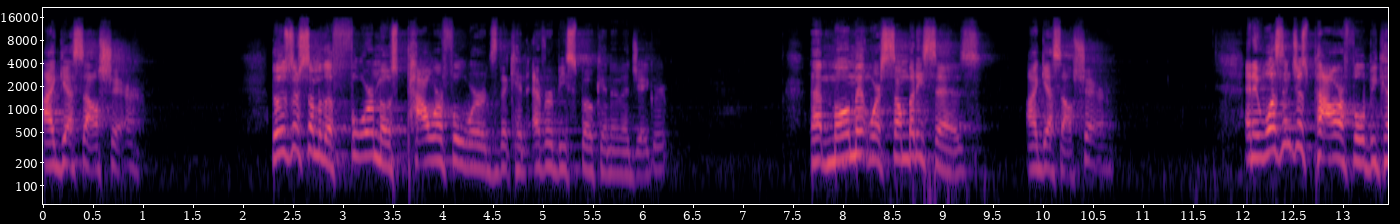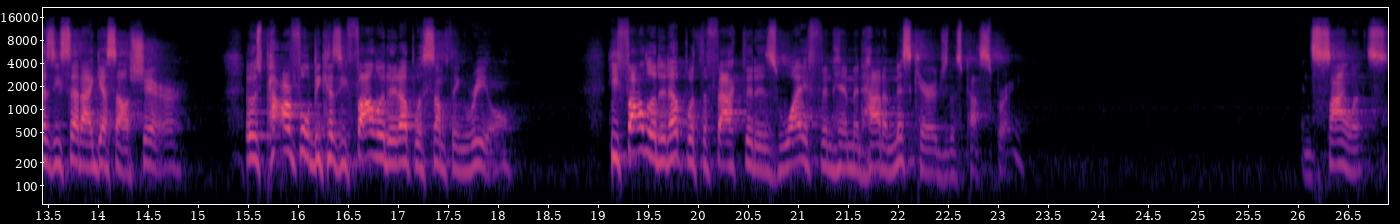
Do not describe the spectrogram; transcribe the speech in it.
I guess I'll share. Those are some of the four most powerful words that can ever be spoken in a J group. That moment where somebody says, I guess I'll share. And it wasn't just powerful because he said, I guess I'll share. It was powerful because he followed it up with something real. He followed it up with the fact that his wife and him had had a miscarriage this past spring. And silence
